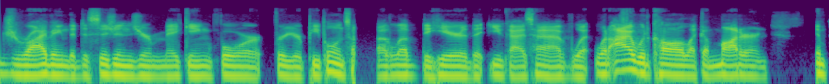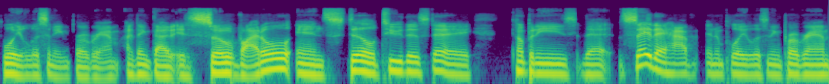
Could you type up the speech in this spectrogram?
driving the decisions you're making for for your people and so i love to hear that you guys have what what i would call like a modern employee listening program i think that is so vital and still to this day companies that say they have an employee listening program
